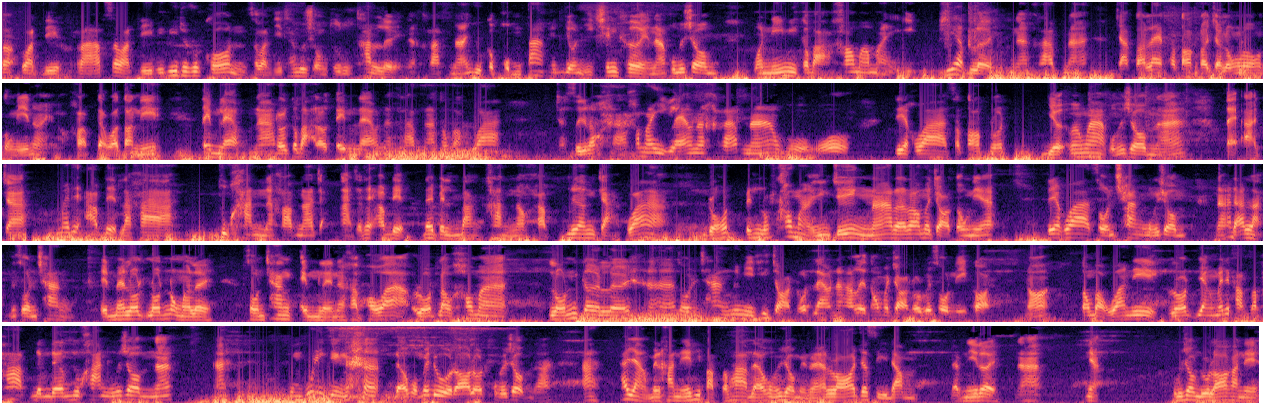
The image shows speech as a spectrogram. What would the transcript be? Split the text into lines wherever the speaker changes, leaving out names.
สวัสดีครับ สวัสดีพี่ๆทุกๆคน สวัสดีท่านผู้ชมทุกๆท่านเลยนะครับนะอยู่กับผมต้าเพชรยนต์อีกเช่นเคยนะคุณผู้ชม วันนี้มีกระบะเข้ามาใหม่อีกเพียบเลยนะครับนะ จากตอนแรกสต็อกเราจะโล่งๆตรงนี้หน่อยนะครับ แต่ว่าตอนนี้เต็มแล้วนะ รถกระบะเราเต็มแล้วนะครับนะต้องบอกว่าจะซื้อเราหาเข้ามาอีกแล้วนะครับ นะโอ้โหเรียกว่าสต็อกรถเยอะมากๆคุณผู้ชมนะ แต่อาจจะไม่ได้อัปเดตราคา ทุกคันนะครับนะจะอาจจะได้อัปเดตได้เป็นบางคันนะครับ เรื่องจากว่ารถเป็นรถเข้าใหม่จริง ๆ นะ แล้วเรามาจอดตรงนี้เรียกว่าโซนช่างคุณผู้ชมนะด้านหลังเป็นโซนช่าง เห็นไหมรถล้นออกมาเลย โซนช่างเต็มเลยนะครับ เพราะว่ารถเราเข้ามาล้นเกินเลยนะฮะโซนช่างไม่มีที่จอดรถแล้วนะครับเลยต้องมาจอดรถไว้โซนนี้ก่อนเนาะต้องบอกว่านี่รถยังไม่ได้ปรับสภาพเดิมๆทุกคันคุณผู้ชมนะอะ พูดจริงๆนะ เดี๋ยวผมไปดูล้อรถคุณผู้ชมนะอะถ้าอย่างเป็นคันนี้ที่ปรับสภาพแล้วคุณผู้ชมเห็นไหมล้อจะสีดำแบบนี้เลยนะฮะเนี่ยคุณผู้ชมดูล้อคันนี้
